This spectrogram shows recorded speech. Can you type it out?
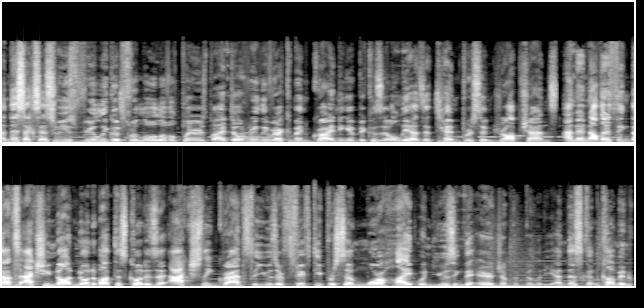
And this accessory is really good for low level players, but I don't really recommend grinding it because it only has a 10% drop chance. And another thing that's actually not known about this coat is it actually grants the user 50% more height when using the air jump ability. And this can come in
